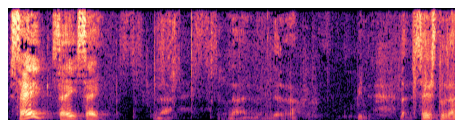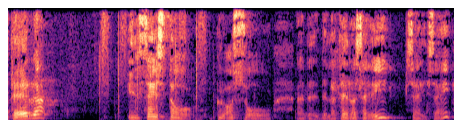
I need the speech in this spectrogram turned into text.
6, 6, 6. La, la, la, quindi il sesto della Terra il sesto grosso eh, della Terra 6, 6, 6,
